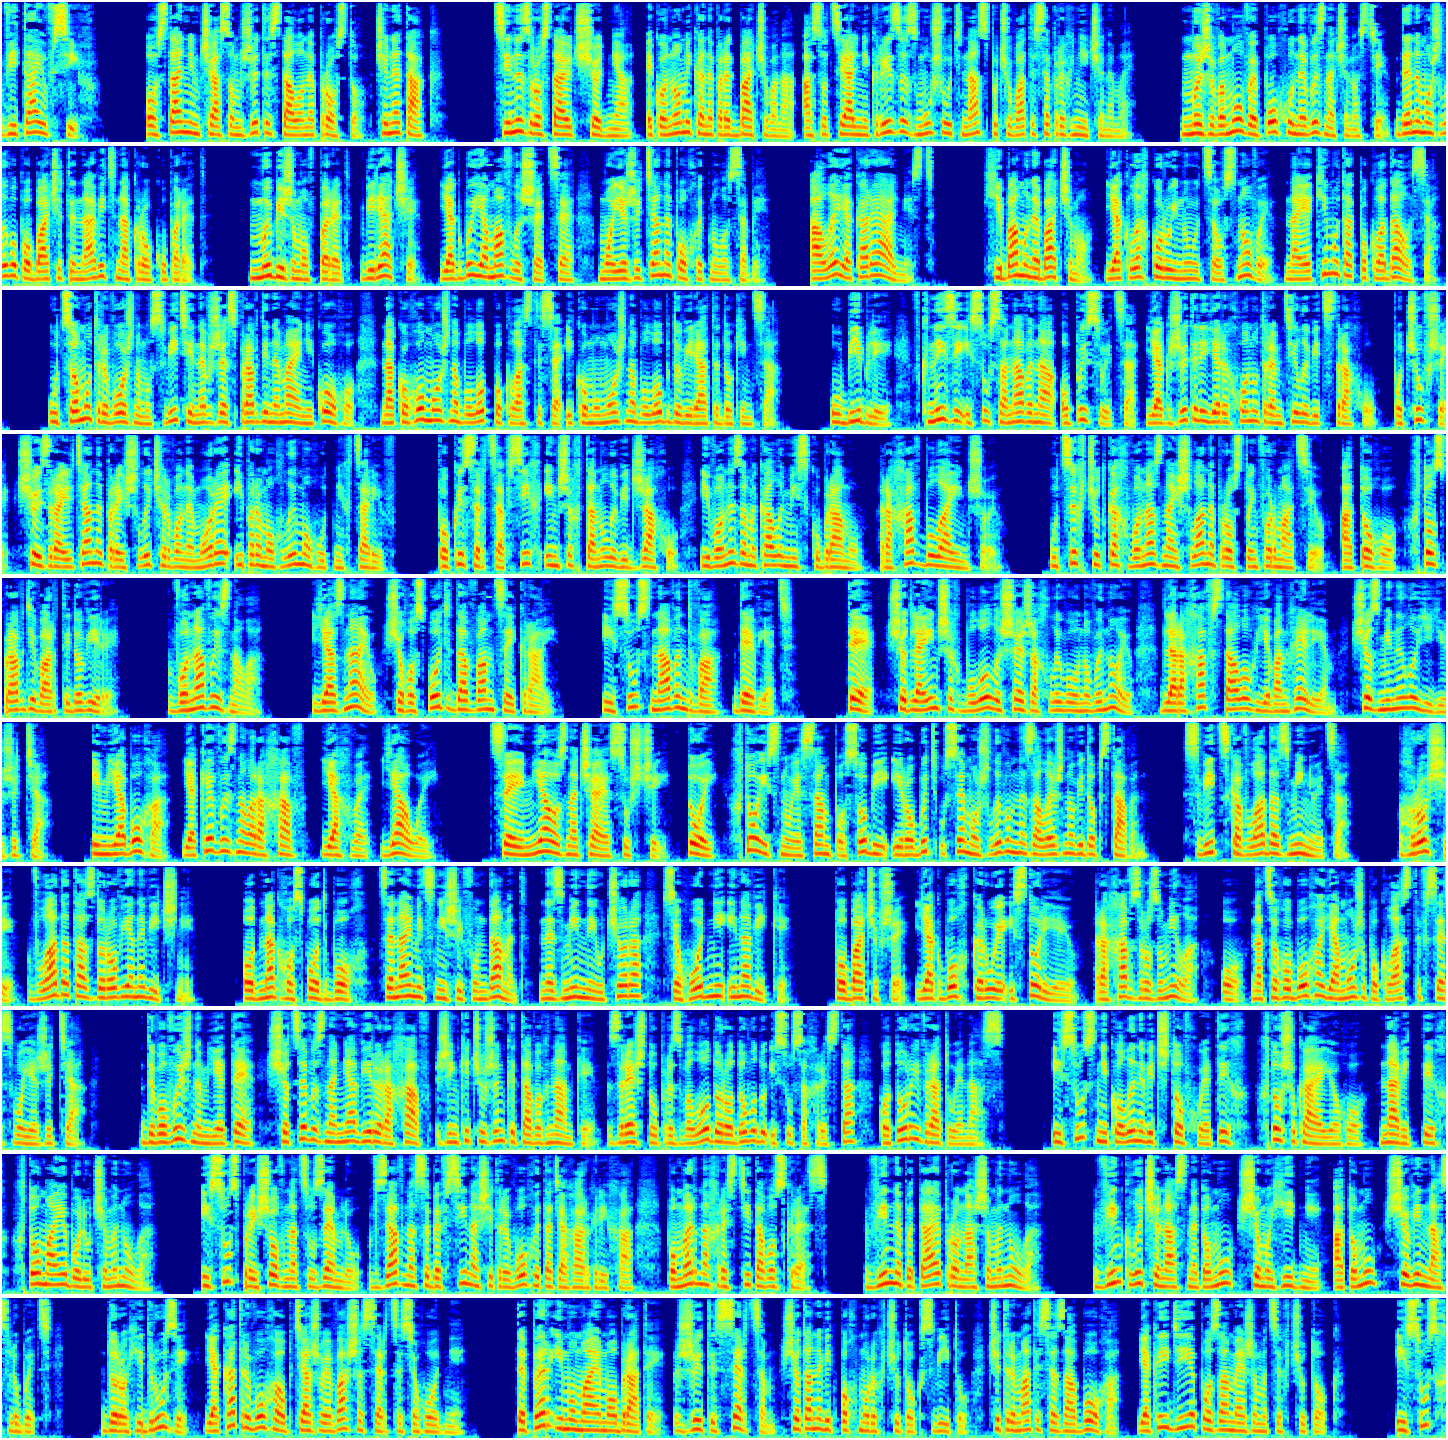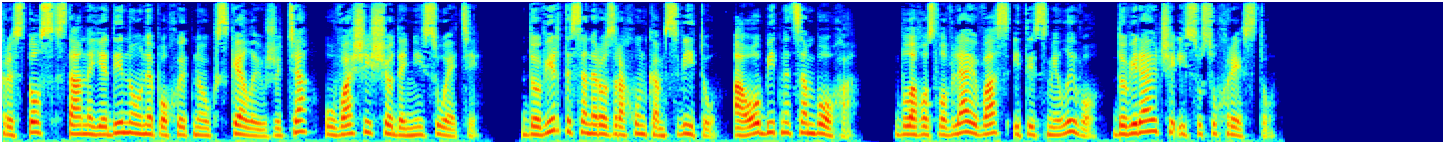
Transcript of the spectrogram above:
Вітаю всіх. Останнім часом жити стало непросто, чи не так? Ціни зростають щодня, економіка непередбачувана, а соціальні кризи змушують нас почуватися пригніченими. Ми живемо в епоху невизначеності, де неможливо побачити навіть на крок уперед. Ми біжимо вперед, вірячи, якби я мав лише це, моє життя не похитнулося би. Але яка реальність? Хіба ми не бачимо, як легко руйнуються основи, на які ми так покладалися? У цьому тривожному світі невже справді немає нікого, на кого можна було б покластися і кому можна було б довіряти до кінця. У Біблії, в книзі Ісуса Навина описується, як жителі Єрихону тремтіли від страху, почувши, що ізраїльтяни перейшли Червоне море і перемогли могутніх царів. Поки серця всіх інших танули від жаху, і вони замикали міську браму, Рахав була іншою. У цих чутках вона знайшла не просто інформацію, а того, хто справді вартий довіри. Вона визнала: Я знаю, що Господь дав вам цей край. Ісус Навин 2, 9. Те, що для інших було лише жахливою новиною, для Рахав стало Євангелієм, що змінило її життя. Ім'я Бога, яке визнала Рахав, Яхве, Яуей. Це ім'я означає сущий, той, хто існує сам по собі і робить усе можливим незалежно від обставин. Світська влада змінюється. Гроші, влада та здоров'я не вічні. Однак Господь Бог це найміцніший фундамент, незмінний учора, сьогодні і навіки. Побачивши, як Бог керує історією, Рахав зрозуміла: о, на цього Бога я можу покласти все своє життя. Дивовижним є те, що це визнання віри Рахав, жінки-чужинки та вигнанки, зрештою призвело до родоводу Ісуса Христа, котрий врятує нас. Ісус ніколи не відштовхує тих, хто шукає його, навіть тих, хто має болюче минуле. Ісус прийшов на цю землю, взяв на себе всі наші тривоги та тягар гріха, помер на хресті та воскрес. Він не питає про наше минуле. Він кличе нас не тому, що ми гідні, а тому, що він нас любить. Дорогі друзі, яка тривога обтяжує ваше серце сьогодні? Тепер і ми маємо обрати жити з серцем, що тане від похмурих чуток світу, чи триматися за Бога, який діє поза межами цих чуток. Ісус Христос стане єдиною непохитною скелею життя у вашій щоденній суеті. Довіртеся не розрахункам світу, а обітницям Бога. Благословляю вас іти сміливо, довіряючи Ісусу Христу.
